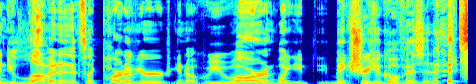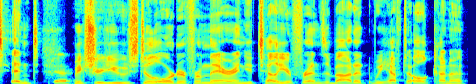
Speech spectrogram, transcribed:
and you love it and it's like part of your, you know, who you are and what you make sure you go visit it and yeah. make sure you still order from there and you tell your friends about it. We have to all kind of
